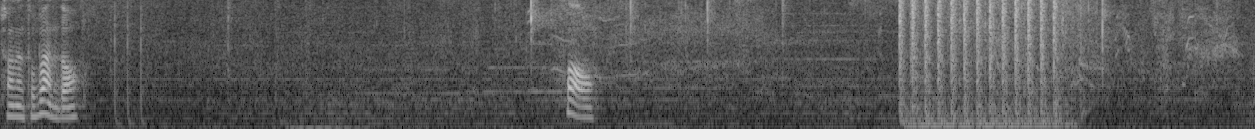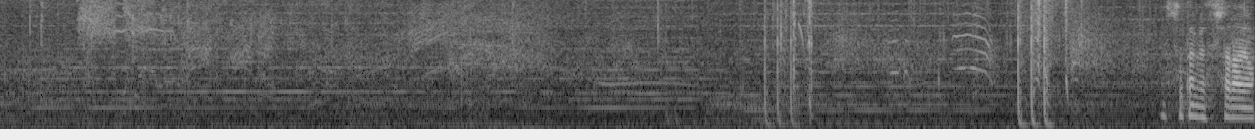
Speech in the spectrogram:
Czy one tu będą? Są. Jeszcze tam je strzelają.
